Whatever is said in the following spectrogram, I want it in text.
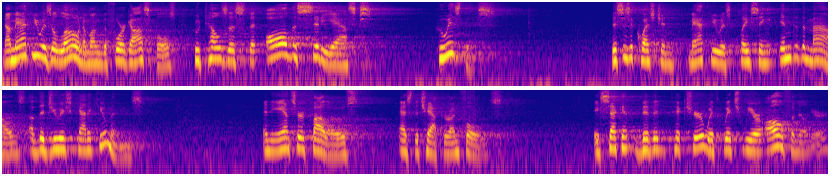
Now, Matthew is alone among the four Gospels who tells us that all the city asks, Who is this? This is a question Matthew is placing into the mouths of the Jewish catechumens. And the answer follows as the chapter unfolds. A second vivid picture with which we are all familiar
